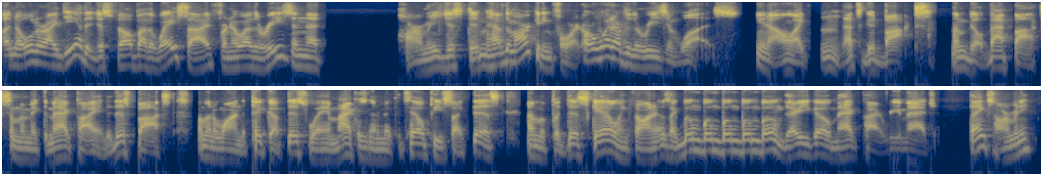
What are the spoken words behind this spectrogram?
an older idea that just fell by the wayside for no other reason that Harmony just didn't have the marketing for it, or whatever the reason was. You know, like "Hmm, that's a good box. I'm gonna build that box. I'm gonna make the Magpie into this box. I'm gonna wind the pickup this way, and Michael's gonna make a tailpiece like this. I'm gonna put this scale length on it. It was like boom, boom, boom, boom, boom. There you go, Magpie reimagined. Thanks, Harmony.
